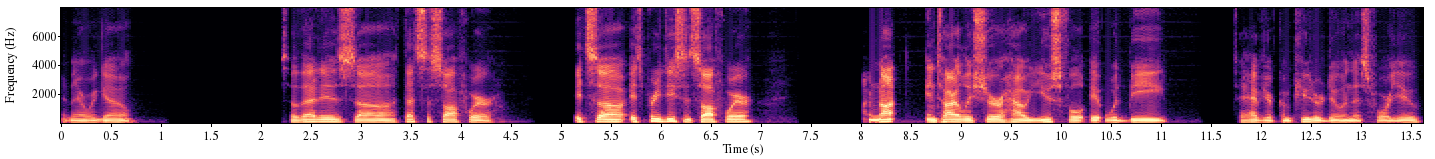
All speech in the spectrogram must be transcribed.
and there we go. So that is uh that's the software. It's uh it's pretty decent software. I'm not entirely sure how useful it would be to have your computer doing this for you.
